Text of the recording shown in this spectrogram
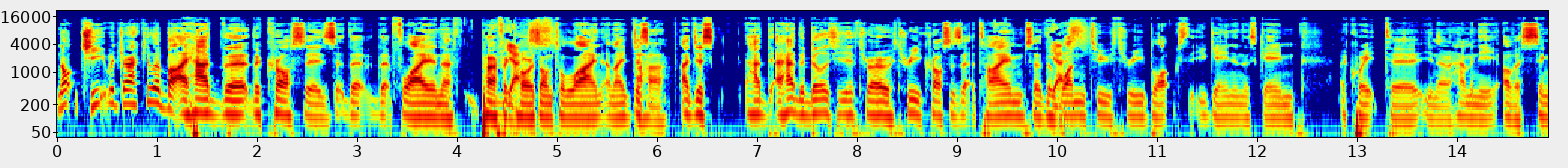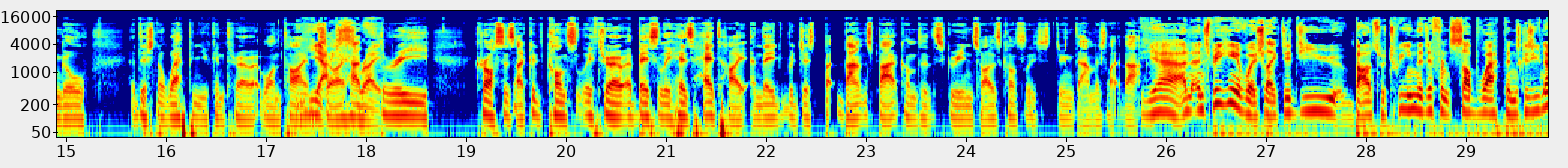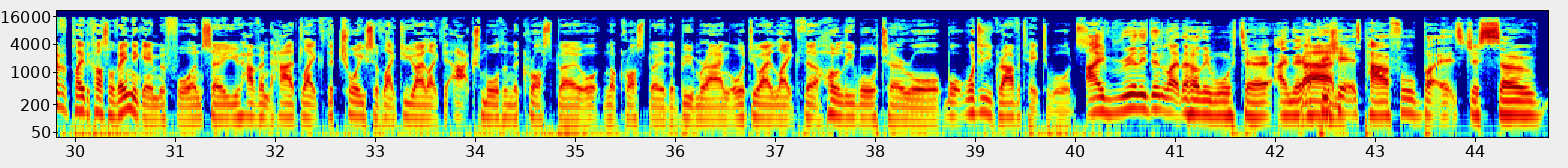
not cheat with Dracula, but I had the the crosses that that fly in a perfect Yes. horizontal line, and I just Uh-huh. I just had I had the ability to throw three crosses at a time. So the Yes. one, two, three blocks that you gain in this game equate to you know how many of a single additional weapon you can throw at one time. Yes, so I had right. three crosses I could constantly throw at basically his head height, and they would just b- bounce back onto the screen. So I was constantly just doing damage like that. yeah. And, and speaking of which, like, did you bounce between the different sub weapons? Because you've never played a Castlevania game before, and so you haven't had like the choice of like, do I like the axe more than the crossbow, or not crossbow, the boomerang, or do I like the holy water, or what? What did you gravitate towards? I really didn't like the holy water. I, know, I appreciate it's powerful, but it's just so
